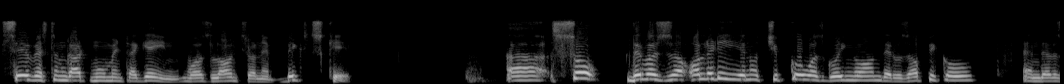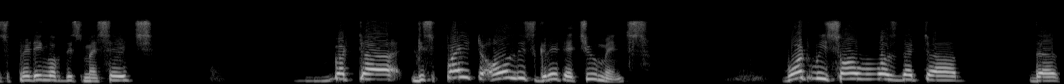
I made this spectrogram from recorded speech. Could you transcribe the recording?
Save Western Ghat movement again was launched on a big scale. Uh, so there was uh, already, you know, Chipko was going on, there was Apiko, and there was spreading of this message. But uh, despite all these great achievements, what we saw was that uh, the,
